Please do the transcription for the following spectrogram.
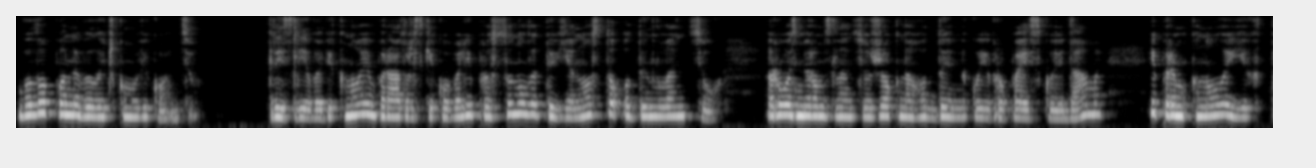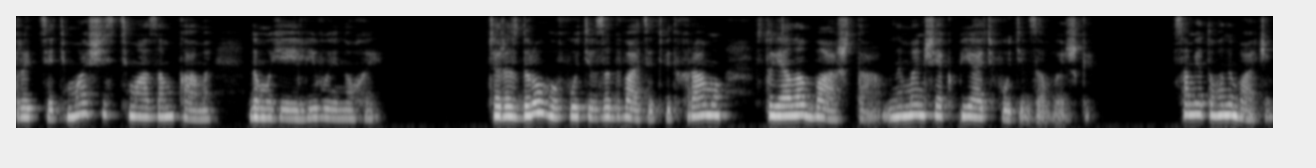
було по невеличкому віконцю. Крізь ліве вікно імператорські ковалі просунули 91 ланцюг розміром з ланцюжок на годиннику європейської дами і примкнули їх тридцятьма шістьма замками до моєї лівої ноги. Через дорогу футів за двадцять від храму стояла башта не менш як п'ять футів заввишки. Сам я того не бачив,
